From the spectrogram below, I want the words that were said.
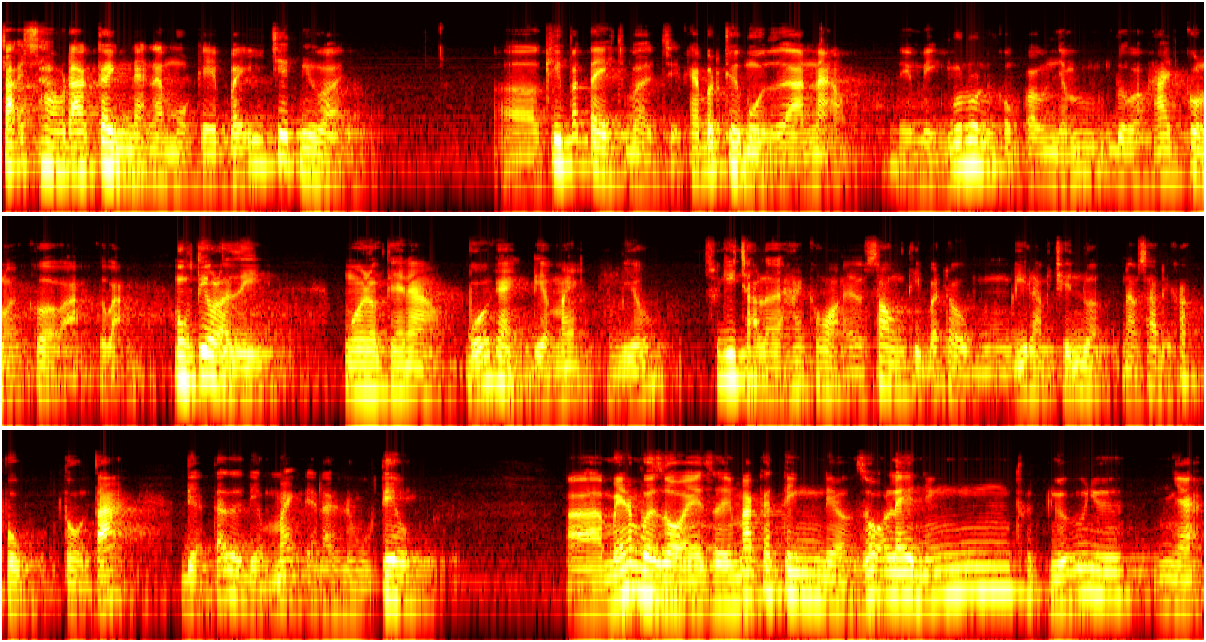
Tại sao đa kênh lại là một cái bẫy chết người? Ờ, khi bắt tay vào triển khai bất cứ một dự án nào thì mình luôn luôn cũng có nhắm được vào hai câu nói cơ bản cơ bản. Mục tiêu là gì? Nguồn lực thế nào? Bối cảnh, điểm mạnh, điểm yếu. Sau khi trả lời hai câu hỏi xong thì bắt đầu đi làm chiến lược, làm sao để khắc phục tồn tại, điểm tác điểm mạnh để đạt được mục tiêu. À, mấy năm vừa rồi giới marketing đều rộ lên những thuật ngữ như nhà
